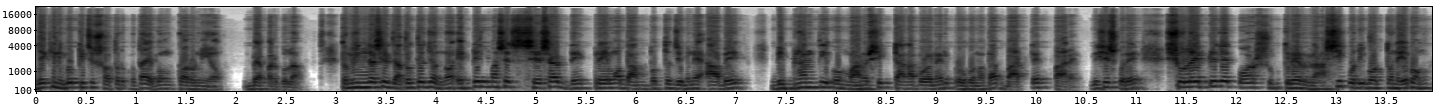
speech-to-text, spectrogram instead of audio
দেখে নিব কিছু সতর্কতা এবং করণীয়। ব্যাপারগুলা। তো মীন রাশির জাতকদের জন্য এপ্রিল মাসের শেষার্ধে প্রেম ও দাম্পত্য জীবনে আবেগ, বিভ্রান্তি ও মানসিক টানাপোড়েনের প্রবণতা বাড়তে পারে। বিশেষ করে ষোলো এপ্রিলের পর শুক্রের রাশি পরিবর্তন এবং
